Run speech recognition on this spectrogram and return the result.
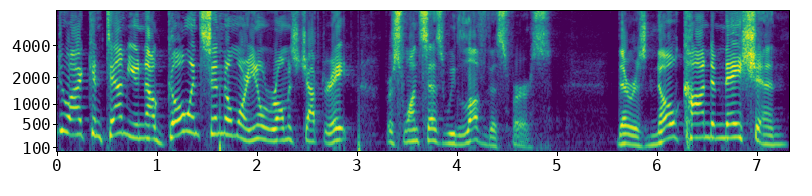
do I condemn you. Now go and sin no more. You know, Romans chapter 8, verse 1 says, We love this verse. There is no condemnation,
